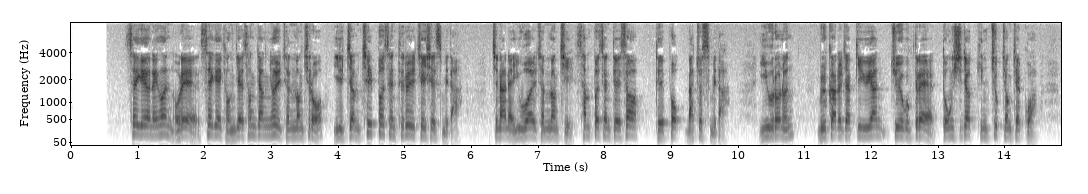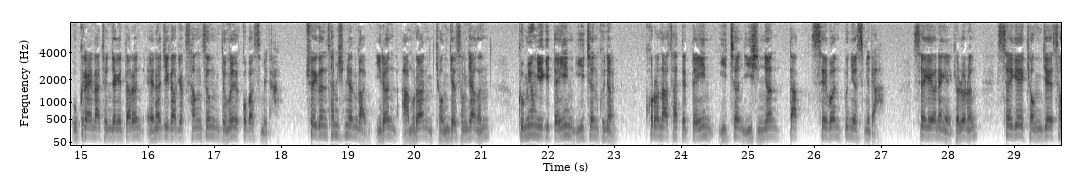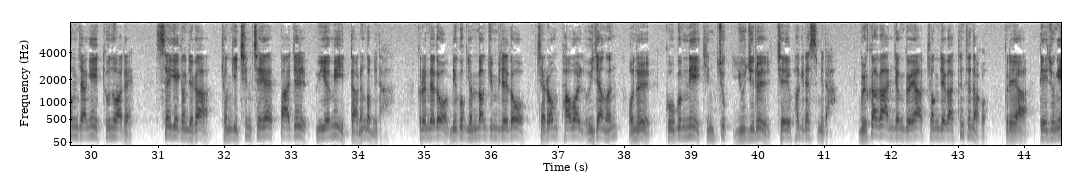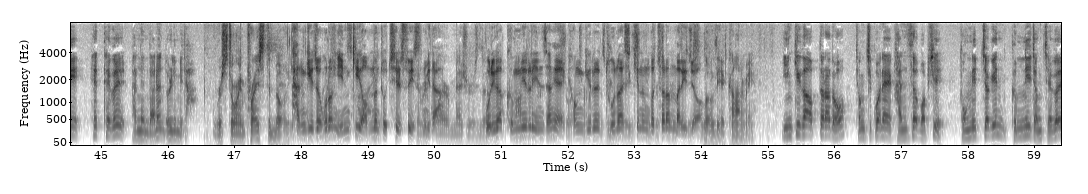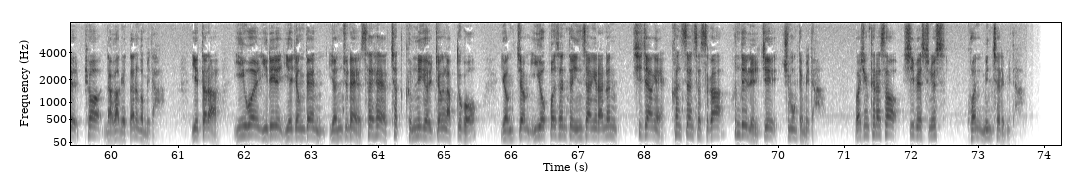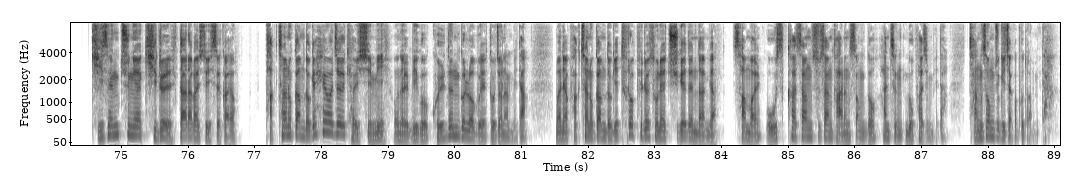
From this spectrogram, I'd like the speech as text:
세계은행은 올해 세계 경제 성장률 전망치로 1.7%를 제시했습니다. 지난해 6월 전망치 3%에서 대폭 낮췄습니다. 이후로는 물가를 잡기 위한 주요국들의 동시적 긴축 정책과 우크라이나 전쟁에 따른 에너지 가격 상승 등을 꼽았습니다. 최근 30년간 이런 암울한 경제 성장은 금융위기 때인 2009년, 코로나 사태 때인 2020년 딱 세 번뿐이었습니다. 세계은행의 결론은 세계 경제 성장이 둔화돼 세계 경제가 경기 침체에 빠질 위험이 있다는 겁니다. 그런데도 미국 연방준비제도 제롬 파월 의장은 오늘 고금리 긴축 유지를 재확인했습니다. 물가가 안정돼야 경제가 튼튼하고 그래야 대중이 혜택을 받는다는 논리입니다. 단기적으로는 인기 없는 조치일 수 있습니다. 우리가 금리를 인상해 경기를 둔화시키는 것처럼 말이죠. 인기가 없더라도 정치권의 간섭 없이 독립적인 금리 정책을 펴 나가겠다는 겁니다. 이에 따라 2월 1일 예정된 연준의 새해 첫 금리 결정을 앞두고 0.25% 인상이라는 시장의 consensus가 흔들릴지 주목됩니다. 워싱턴에서 CBS 뉴스 권민철입니다. 기생충의 길을 따라갈 수 있을까요? 박찬욱 감독의 헤어질 결심이 오늘 미국 골든글러브에 도전합니다. 만약 박찬욱 감독이 트로피를 손에 쥐게 된다면 3월 오스카상 수상 가능성도 한층 높아집니다. 장성주 기자가 보도합니다.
